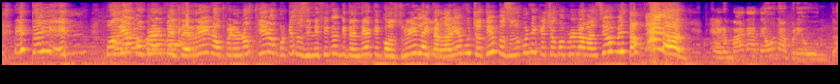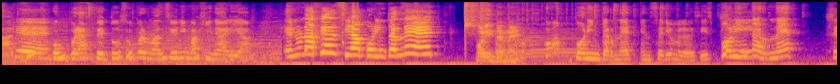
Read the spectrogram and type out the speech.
Estoy. eh, podría comprarme el terreno, pero no quiero porque eso significa que tendría que construirla y tardaría mucho tiempo. Se supone que yo compré una mansión. ¡Me estafaron! Hermana, te hago una pregunta. ¿Qué? ¿Dónde compraste tu supermansión imaginaria? En una agencia por internet. Por internet. ¿Cómo? ¿Por internet? ¿En serio me lo decís? ¿Por Sí. internet? Me Sí.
